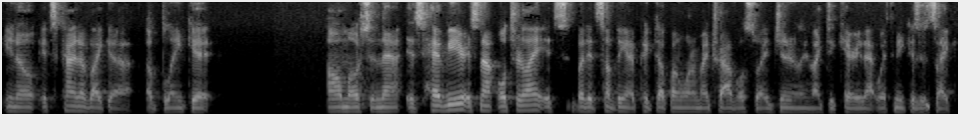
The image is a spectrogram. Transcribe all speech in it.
you know, it's kind of like a, a blanket almost in that it's heavier. It's not ultralight. It's, but it's something I picked up on one of my travels. So I generally like to carry that with me because it's like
